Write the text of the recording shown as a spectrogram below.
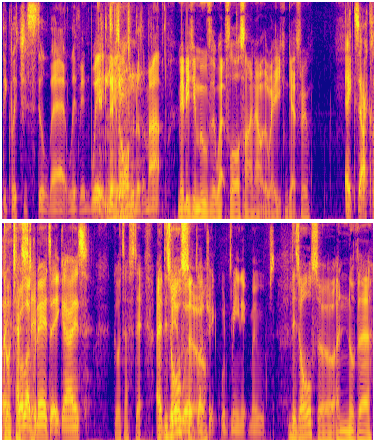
the glitch is still there, living, waiting to get on. another map. Maybe if you move the wet floor sign out of the way, you can get through. Exactly. Go Throw a test lot of it. grenades at it, guys. Go test it. Uh, there's Real also logic would mean it moves. there's also another.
